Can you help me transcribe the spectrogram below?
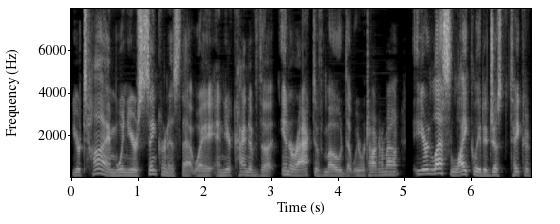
your time when you're synchronous that way and you're kind of the interactive mode that we were talking about, you're less likely to just take a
